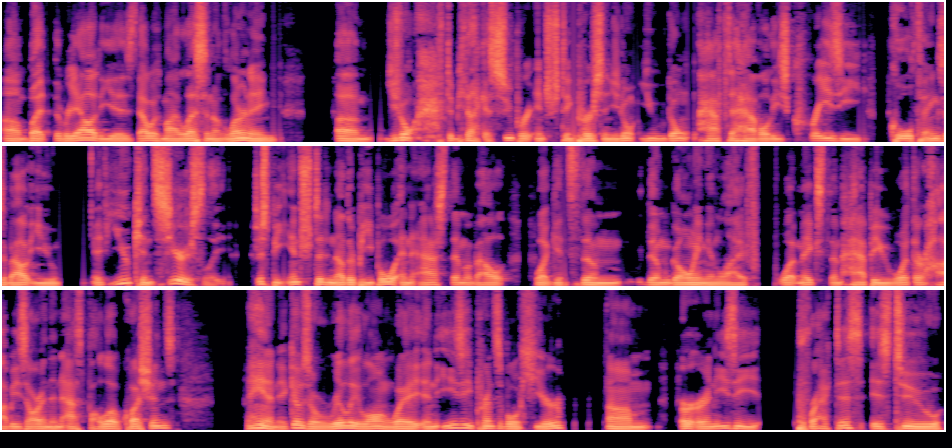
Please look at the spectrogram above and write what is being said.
Um, but the reality is that was my lesson of learning um, you don't have to be like a super interesting person. You don't you don't have to have all these crazy cool things about you. If you can seriously just be interested in other people and ask them about what gets them them going in life what makes them happy what their hobbies are and then ask follow-up questions man it goes a really long way. An easy principle here um, or, or, an easy practice is to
